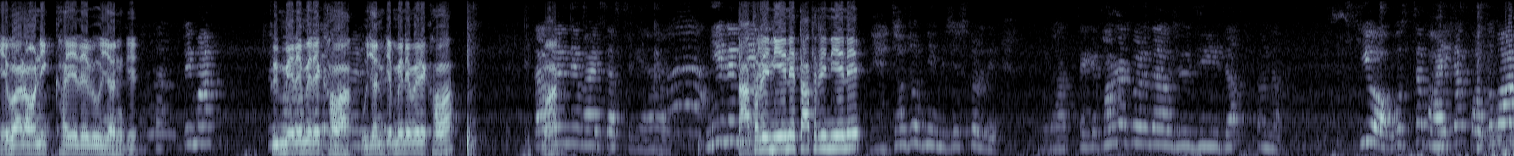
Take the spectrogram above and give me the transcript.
এবার অনেক খাইয়ে দেবে উজানকে। তুই মার তুই মেরে মেরে খাওয়া। উজানকে মেরে মেরে খাওয়া। কাছ হ্যাঁ। নিয়ে নে তাড়াতাড়ি নিয়ে নে তাড়াতাড়ি নিয়ে নে। হ্যাঁ, যাও যাও নিয়ে শেষ করে দে। ওর থেকে ফাঁকা করে দাও সুজি না। কি অবস্থা ভাইটা কতবার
